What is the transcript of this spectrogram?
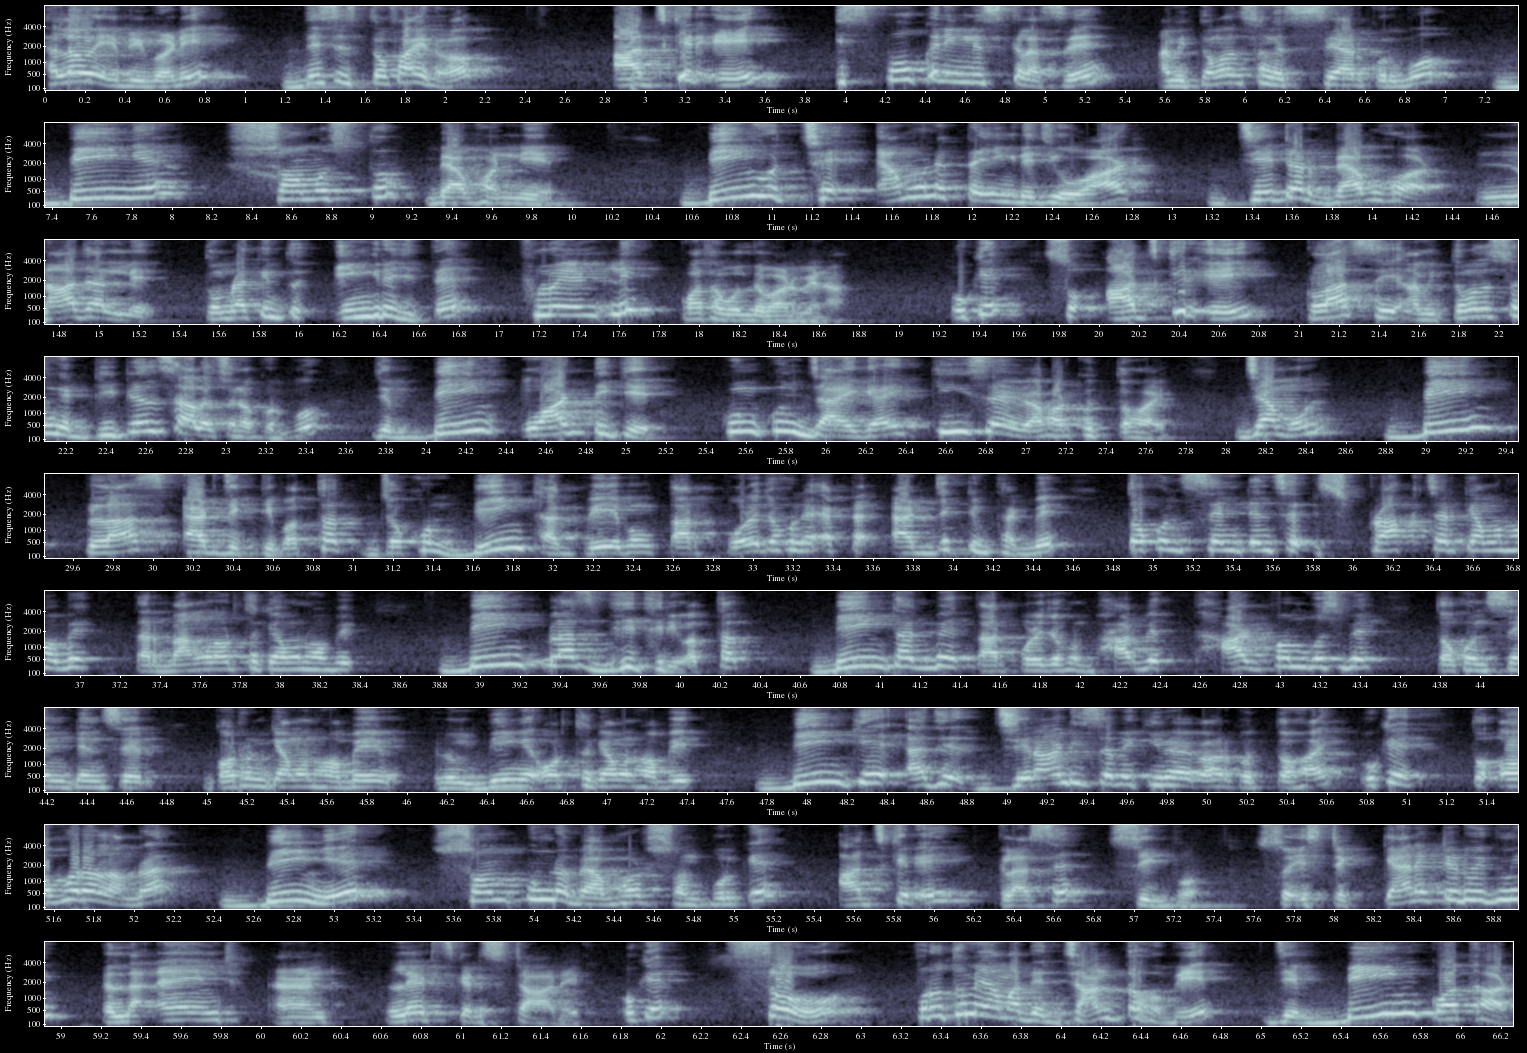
Hello everybody this is Tofail Haque আজকের এই spoken English ক্লাসে আমি তোমাদের সঙ্গে শেয়ার করব বিং এর সমস্ত ব্যবহার নিয়ে। বিং হচ্ছে এমন একটা ইংরেজি ওয়ার্ড যেটার ব্যবহার না জানলে তোমরা কিন্তু ইংরেজিতে ফ্লুয়েন্টলি কথা বলতে পারবে না। ওকে সো আজকের এই ক্লাসে আমি তোমাদের সঙ্গে ডিটেলসে আলোচনা করব যে বিং ওয়ার্ডটিকে কোন কোন জায়গায় কি হিসেবে ব্যবহার করতে হয়। যেমন বিং প্লাস অ্যাডজেক্টিভ অর্থাৎ যখন বিং থাকবে এবং তারপরে যখন একটা অ্যাডজেক্টিভ থাকবে, তখন সেন্টেন্সের স্ট্রাকচার কেমন হবে? তার বাংলা অর্থ কেমন হবে? বিং প্লাস ভি থ্রি অর্থাৎ বিং থাকবে, তারপরে যখন ভার্বের থার্ড ফর্ম বসবে, তখন সেন্টেন্সের গঠন কেমন হবে এবং বিং এর অর্থ কেমন হবে? বিং কে অ্যাজ এ জেরান্ড হিসেবে কীভাবে ব্যবহার করতে হয়? ওকে তো ওভারঅল আমরা বিং এর সম্পূর্ণ ব্যবহার সম্পর্কে আজকের এই ক্লাসে শিখব। So stay connected with me till the end and let's get started okay so প্রথমে আমাদের জানতে হবে যে বিং কথার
